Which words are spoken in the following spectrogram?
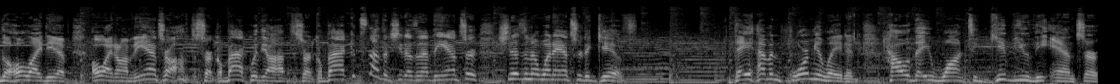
the whole idea of, oh, I don't have the answer. I'll have to circle back with you. I'll have to circle back. It's not that she doesn't have the answer, she doesn't know what answer to give. They haven't formulated how they want to give you the answer,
